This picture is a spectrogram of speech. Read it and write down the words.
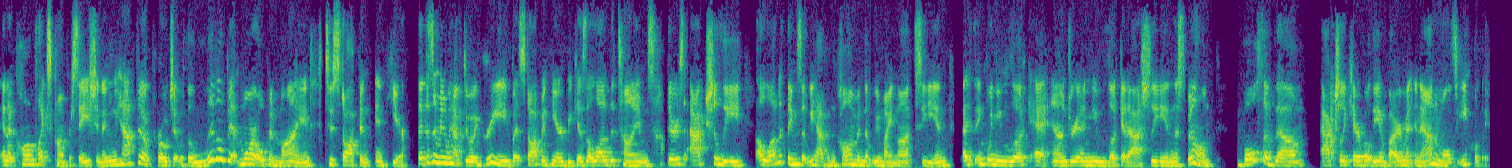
and a complex conversation. And we have to approach it with a little bit more open mind to stop and, and hear. That doesn't mean we have to agree, but stop and hear because a lot of the times there's actually a lot of things that we have in common that we might not see. And I think when you look at Andrea and you look at Ashley in this film, both of them actually care about the environment and animals equally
